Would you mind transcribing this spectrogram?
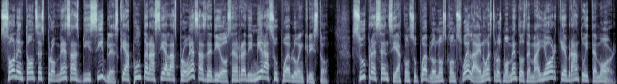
son entonces promesas visibles que apuntan hacia las proezas de Dios en redimir a su pueblo en Cristo. Su presencia con su pueblo nos consuela en nuestros momentos de mayor quebranto y temor,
